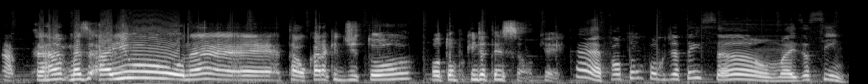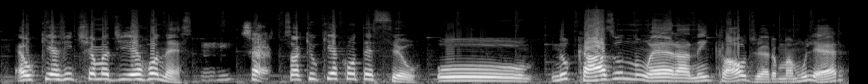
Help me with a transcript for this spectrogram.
Ah, mas aí o. né, é, tá, o cara que digitou botou um pouquinho de atenção, ok. É, faltou um pouco de atenção, mas assim, é o que a gente chama de erro honesto. Certo. Só que o que aconteceu? O no caso não era nem Cláudio, era uma mulher.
